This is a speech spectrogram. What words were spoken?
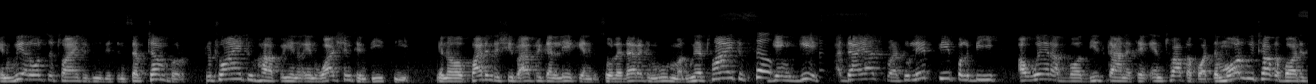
And we are also trying to do this in September to try to have, you know, in Washington D.C you know, Partnership African League and the Solidarity Movement. We are trying to so, engage a diaspora to let people be aware about this kind of thing and talk about. It. The more we talk about it,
